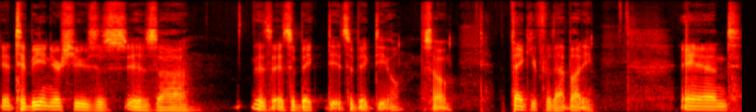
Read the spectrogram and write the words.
to be in your shoes is is uh, is it's a big it's a big deal. So, thank you for that, buddy. And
